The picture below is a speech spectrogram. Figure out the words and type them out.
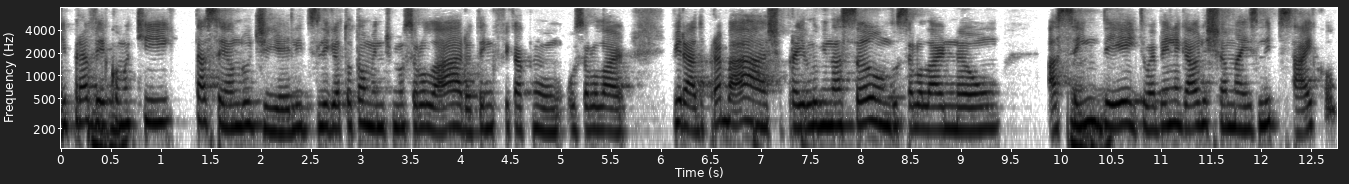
e para ver uhum. como é que está sendo o dia. Ele desliga totalmente o meu celular, eu tenho que ficar com o celular virado para baixo, para a iluminação do celular não acender. Uhum. Então é bem legal, ele chama Sleep Cycle.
